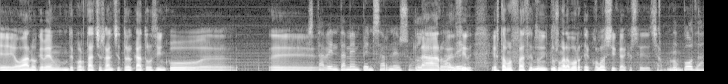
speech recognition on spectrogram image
eh, o ano que ven de cortaches anche 3, 4, 5 eh, eh... Está ben tamén pensar neso. Claro, Está é dicir, estamos facendo incluso unha labor ecolóxica que se lle chama, De non? poda.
